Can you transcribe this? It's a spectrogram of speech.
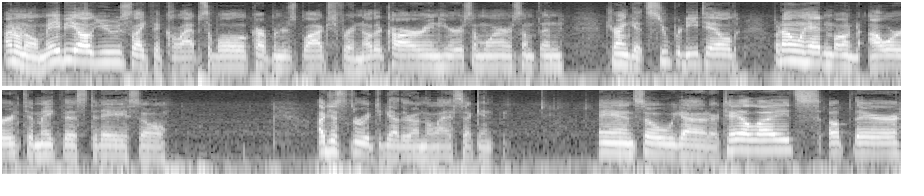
I don't know, maybe I'll use like the collapsible carpenter's blocks for another car in here somewhere or something. Try and get super detailed. But I only had about an hour to make this today, so I just threw it together on the last second. And so we got our tail lights up there.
